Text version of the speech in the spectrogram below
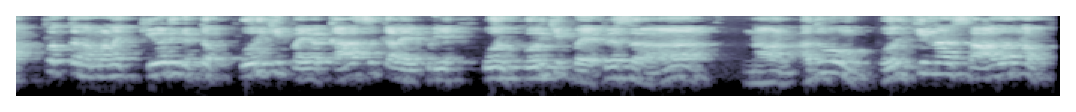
அற்பத்தனமான கேடுகட்ட பொறுக்கி பைய காசு கலையக்கூடிய ஒரு பொறுக்கி பைய பேசுறான். நான் அதுவும் பொறுக்கினா சாதாரண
